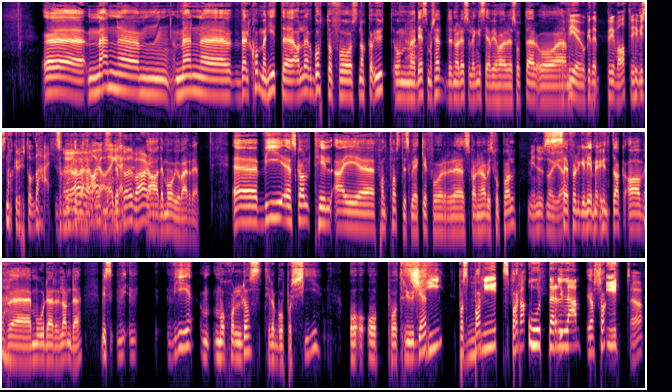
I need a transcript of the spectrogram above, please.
Uh, men uh, men uh, velkommen hit til alle. Godt å få snakka ut om ja. det som har skjedd når det er så lenge siden vi har sittet her og Ja, vi gjør jo ikke det privat, vi, vi snakker ut om det her. skal det her. ja, ja, det greit. skal det være, Ja, det må jo være det. Eh, vi skal til ei eh, fantastisk veke for eh, skandinavisk fotball. Minus Norge. Selvfølgelig med unntak av eh, moderlandet. Vi, vi, vi må holde oss til å gå på ski og, og, og på truger. Ski, På spark. nyt, spark. oterlamp, Ja, sjakk. yt. Ja.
